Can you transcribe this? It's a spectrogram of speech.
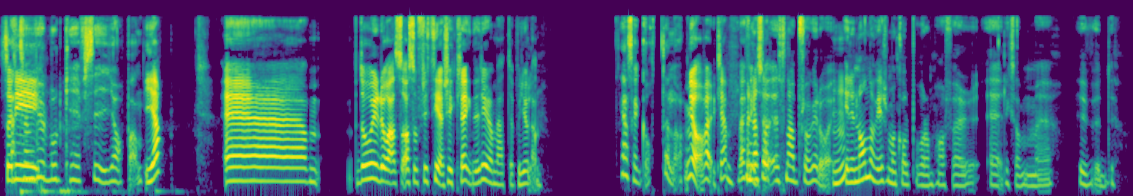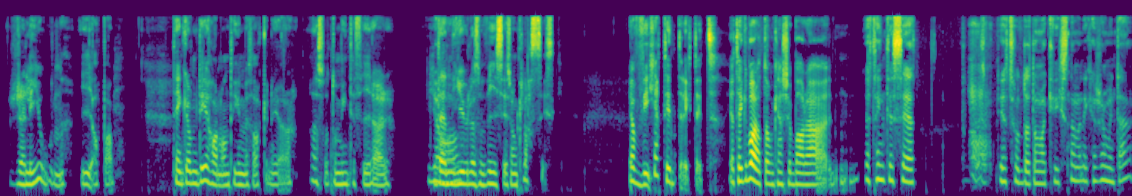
Så Äter det de julbord KFC i Japan? Ja. Ehm, då är det då alltså, alltså friterad kyckling. Det är det de äter på julen. Ganska gott ändå. Ja, verkligen. Varför Men alltså, inte? en snabb fråga då. Mm. Är det någon av er som har koll på vad de har för eh, liksom, eh, huvudreligion i Japan? Tänker om det har någonting med saken att göra? Alltså att de inte firar Ja. den julen som vi ser som klassisk. Jag vet inte riktigt. Jag tänker bara att de kanske bara... Jag tänkte säga att jag trodde att de var kristna, men det kanske de inte är.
